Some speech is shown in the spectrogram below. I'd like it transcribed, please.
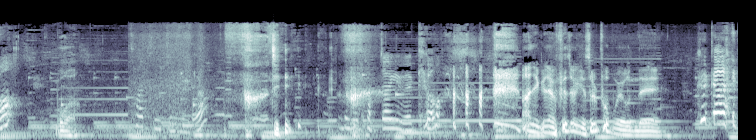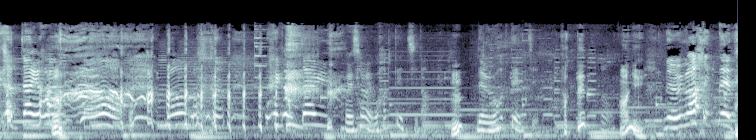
뭐야? 뭐야? 사진 찍는 거야? 근데 왜 갑자기 왜 켜? 아니 그냥 표정이 슬퍼 보여 근데 그니까 왜 갑자기? 너무 왜 갑자기 왜 설마 이거 확대했지 나? 응? 내 얼굴 확대했지? 확대? 어. 아니 내 얼굴 확대했지?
